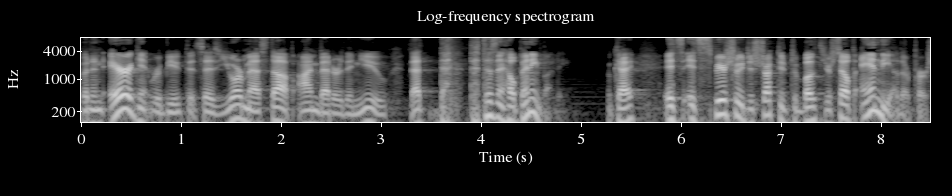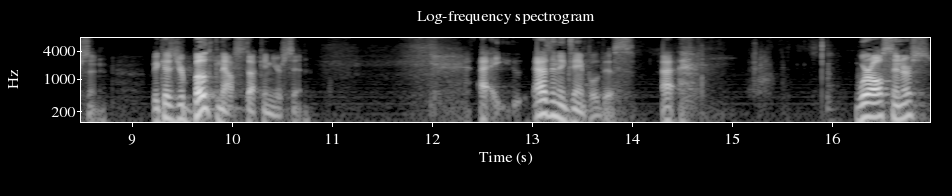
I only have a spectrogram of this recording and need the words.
But an arrogant rebuke that says, you're messed up, I'm better than you, that, that, that doesn't help anybody. Okay? It's, it's spiritually destructive to both yourself and the other person because you're both now stuck in your sin as an example of this, I, we're all sinners.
